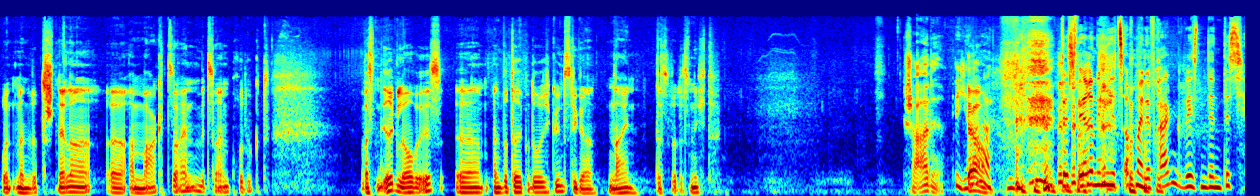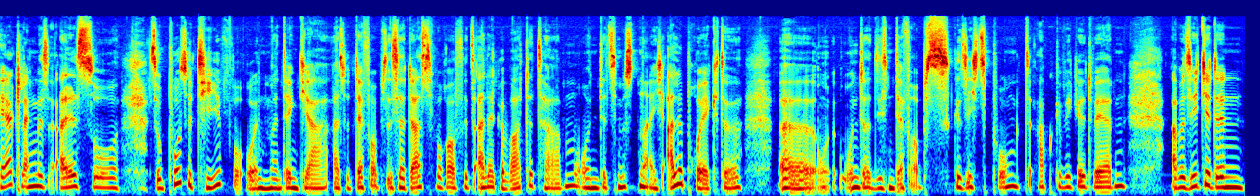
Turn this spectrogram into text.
und man wird schneller äh, am Markt sein mit seinem Produkt. Was ein Irrglaube ist, äh, man wird dadurch günstiger. Nein, das wird es nicht. Schade. Ja, ja. das wäre nämlich jetzt auch meine Frage gewesen, denn bisher klang das alles so, so positiv und man denkt ja, also DevOps ist ja das, worauf jetzt alle gewartet haben und jetzt müssten eigentlich alle Projekte äh, unter diesem DevOps-Gesichtspunkt abgewickelt werden. Aber seht ihr denn,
